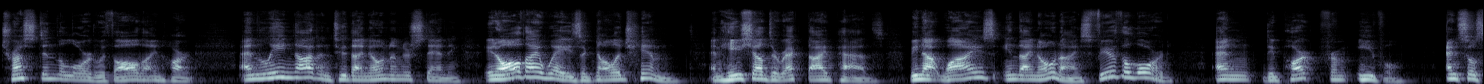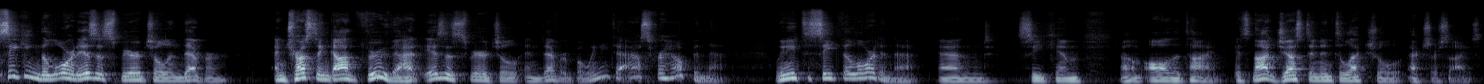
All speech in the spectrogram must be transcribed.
Trust in the Lord with all thine heart and lean not unto thine own understanding. In all thy ways acknowledge him, and he shall direct thy paths. Be not wise in thine own eyes. Fear the Lord, and depart from evil. And so, seeking the Lord is a spiritual endeavor, and trusting God through that is a spiritual endeavor. But we need to ask for help in that. We need to seek the Lord in that and seek Him um, all the time. It's not just an intellectual exercise.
